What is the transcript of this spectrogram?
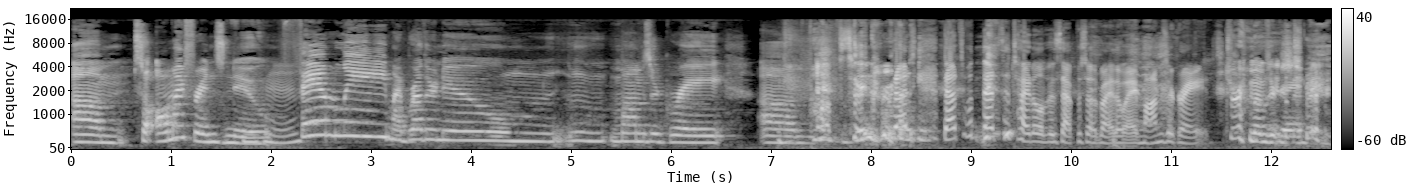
Um, so all my friends knew, Mm-hmm. family, my brother knew, mm, mm, moms are great. Um, didn't That's, really- that's what that's the title of this episode, by the way. Moms are great. True. Moms are great.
